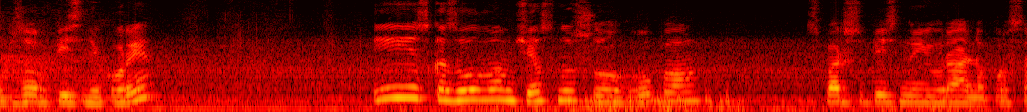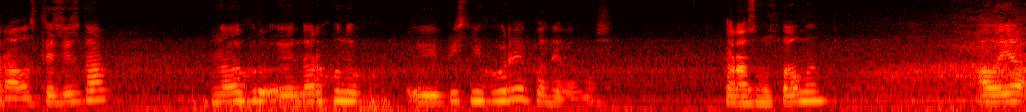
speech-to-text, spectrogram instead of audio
обзор пісні Гори. І скажу вам чесно, що група з першою піснею реально просралась ти звізда. На, е, на рахунок е, пісні Гори подивимось. Разом з вами. Але я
